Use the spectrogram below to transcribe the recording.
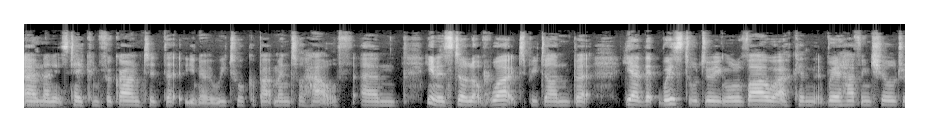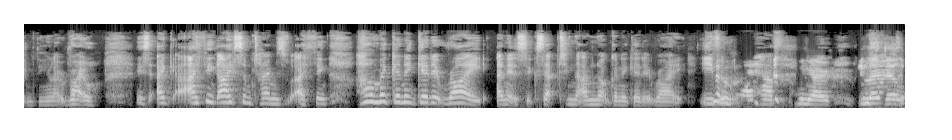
um, and it's taken for granted that you know we talk about mental health. Um, you know, there's still a lot of work to be done, but yeah, that we're still doing all of our work, and we're having children thinking like, right, well, it's, I, I think I sometimes I think, how am I going to get it right? And it's accepting that I'm not going to get it right, even no. I have you know still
